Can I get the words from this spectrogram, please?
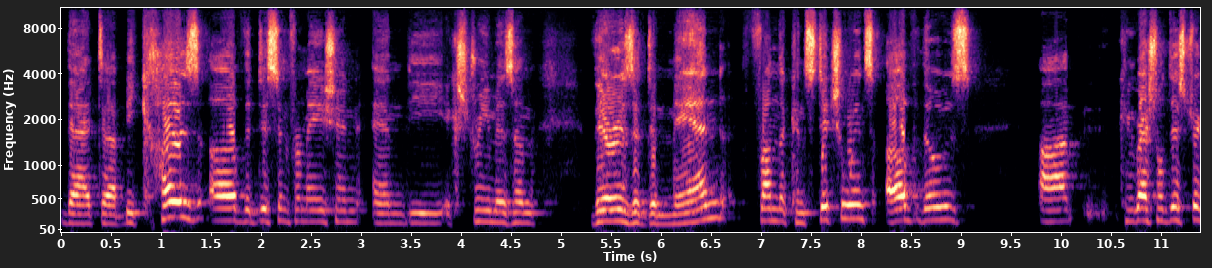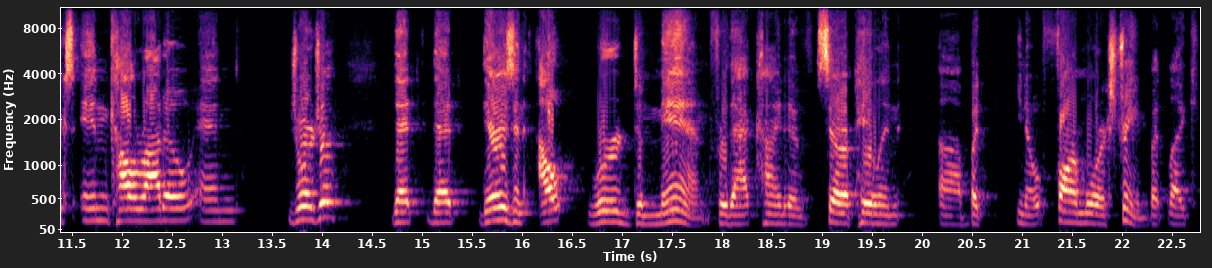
that uh, because of the disinformation and the extremism, there is a demand from the constituents of those uh, congressional districts in Colorado and Georgia that that there is an outward demand for that kind of Sarah Palin, uh, but you know far more extreme. But like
